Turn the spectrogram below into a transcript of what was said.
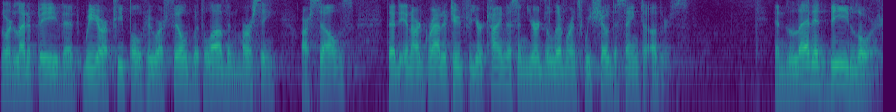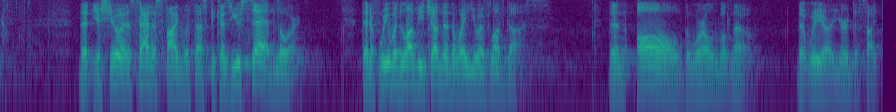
Lord, let it be that we are a people who are filled with love and mercy ourselves, that in our gratitude for your kindness and your deliverance, we show the same to others. And let it be, Lord, that Yeshua is satisfied with us because you said, Lord, that if we would love each other the way you have loved us, then all the world will know that we are your disciples.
